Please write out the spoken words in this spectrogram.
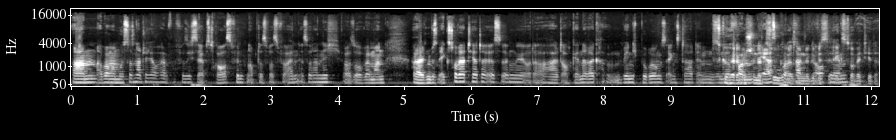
Ähm, aber man muss das natürlich auch einfach für sich selbst rausfinden, ob das was für einen ist oder nicht. Also wenn man halt ein bisschen extrovertierter ist irgendwie oder halt auch generell wenig Berührungsängste hat im Das Sinne gehört aber von schon dazu, also Erstkontakt eine gewisse aufnehmen. Extrovertiertheit.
